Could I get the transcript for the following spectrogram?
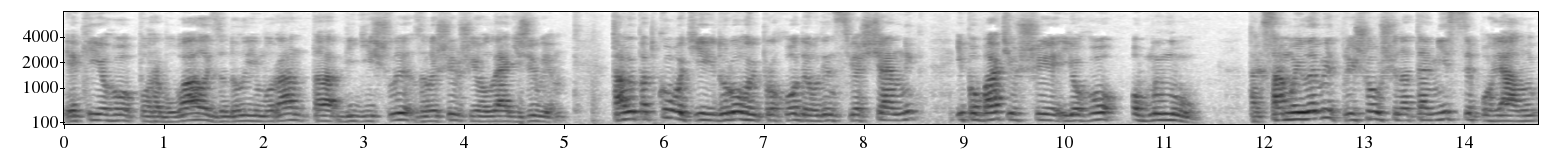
які його пограбували, задали йому ран та відійшли, залишивши його ледь живим. Та випадково тією дорогою проходив один священник і, побачивши його, обминув. Так само і Левит, прийшовши на те місце, поглянув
